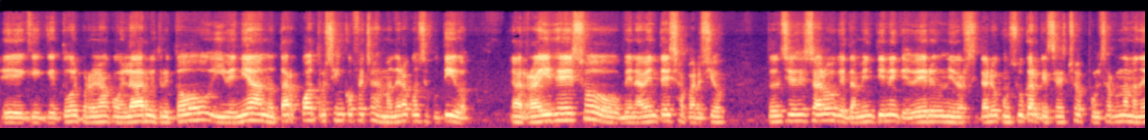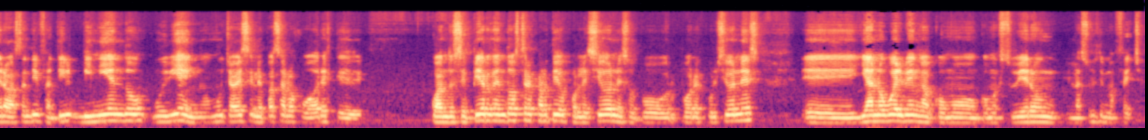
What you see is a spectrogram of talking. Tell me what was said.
eh, que, que, tuvo el problema con el árbitro y todo, y venía a anotar cuatro o cinco fechas de manera consecutiva. A raíz de eso, Benavente desapareció. Entonces es algo que también tiene que ver Universitario con Zúcar, que se ha hecho expulsar de una manera bastante infantil, viniendo muy bien, ¿no? Muchas veces le pasa a los jugadores que cuando se pierden dos, tres partidos por lesiones o por, por expulsiones, eh, ya no vuelven a como, como estuvieron en las últimas fechas.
